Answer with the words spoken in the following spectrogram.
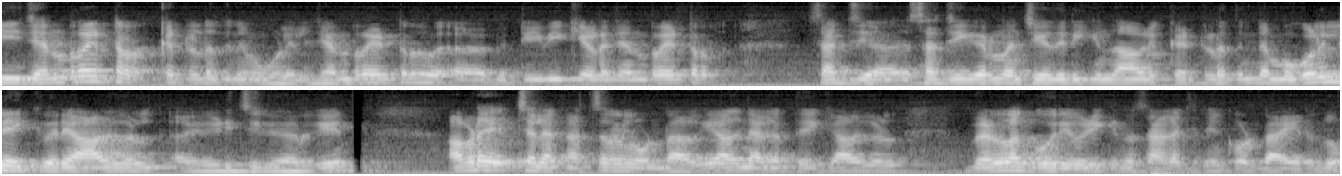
ഈ ജനറേറ്റർ കെട്ടിടത്തിന് മുകളിൽ ജനറേറ്റർ ടി വി കെയുടെ ജനറേറ്റർ സജ്ജ സജ്ജീകരണം ചെയ്തിരിക്കുന്ന ആ ഒരു കെട്ടിടത്തിന്റെ മുകളിലേക്ക് വരെ ആളുകൾ ഇടിച്ചു കയറുകയും അവിടെ ചില കച്ചറകൾ ഉണ്ടാവുകയും അതിനകത്തേക്ക് ആളുകൾ വെള്ളം കോരി ഒഴിക്കുന്ന സാഹചര്യമൊക്കെ ഉണ്ടായിരുന്നു.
